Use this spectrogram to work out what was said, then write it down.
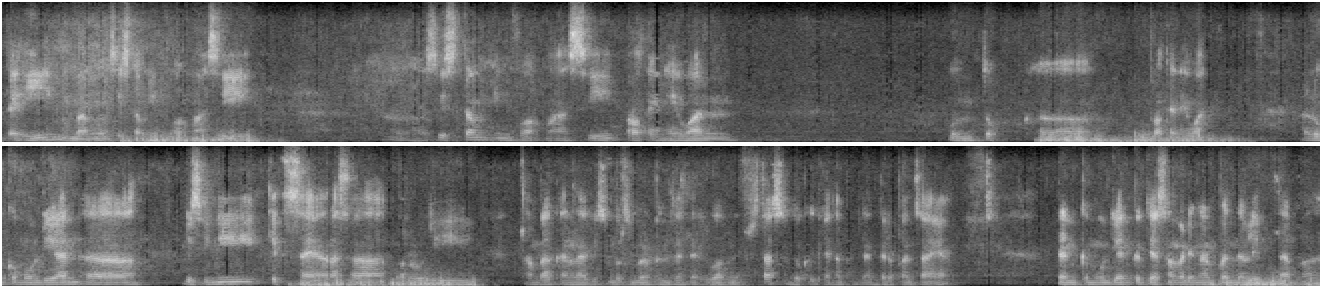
TI membangun sistem informasi eh, sistem informasi protein hewan untuk uh, protein hewan. Lalu kemudian di sini kita saya rasa perlu tambahkan lagi sumber-sumber penelitian dari luar universitas untuk kegiatan penelitian ke depan saya dan kemudian kerjasama dengan peneliti apa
